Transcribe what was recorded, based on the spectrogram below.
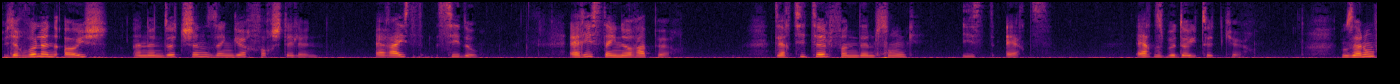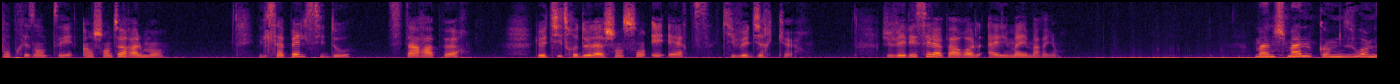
Wir wollen euch einen deutschen Sänger vorstellen. Er heißt Sido. Er ist ein Rapper. Der Titel von dem Song ist Herz. Herz bedeutet cœur. Nous allons vous présenter un chanteur allemand. Il s'appelle Sido, c'est un rappeur. Le titre de la chanson est Herz, qui veut dire cœur. Je vais laisser la parole à Emma et Marion. Manchmal kommt du am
